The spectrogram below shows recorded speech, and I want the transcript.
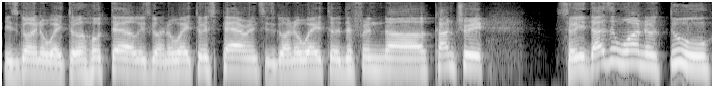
he's going away to a hotel, he's going away to his parents, he's going away to a different uh, country. So he doesn't want to do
